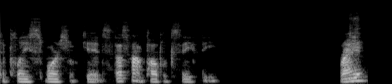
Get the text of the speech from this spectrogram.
to play sports with kids. That's not public safety, right?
